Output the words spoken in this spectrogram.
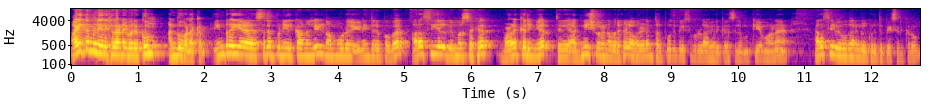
ஐத்தமிழர்கள் அனைவருக்கும் அன்பு வணக்கம். இன்றைய சிறப்பு நேர்காணலில் நம்மோடு இணைந்திருப்பவர் அரசியல் விமர்சகர் வழக்கறிஞர் திரு அக்னீஸ்வரன் அவர்கள். அவரிடம் தற்போது பேசுபொருளாக இருக்கிற சில முக்கியமான அரசியல் விவகாரங்கள் குறித்து பேசியிருக்கிறோம்.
